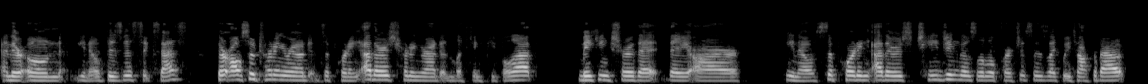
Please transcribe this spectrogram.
and their own, you know, business success, they're also turning around and supporting others, turning around and lifting people up, making sure that they are, you know, supporting others, changing those little purchases like we talk about.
